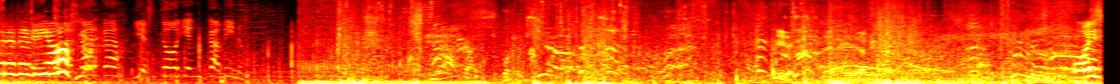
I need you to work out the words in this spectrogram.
¡Madre de Dios! Y estoy en camino. ¡Hoy!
